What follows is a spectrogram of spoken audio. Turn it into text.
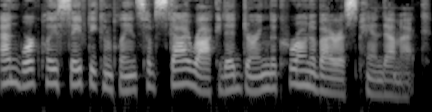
and workplace safety complaints have skyrocketed during the coronavirus pandemic.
